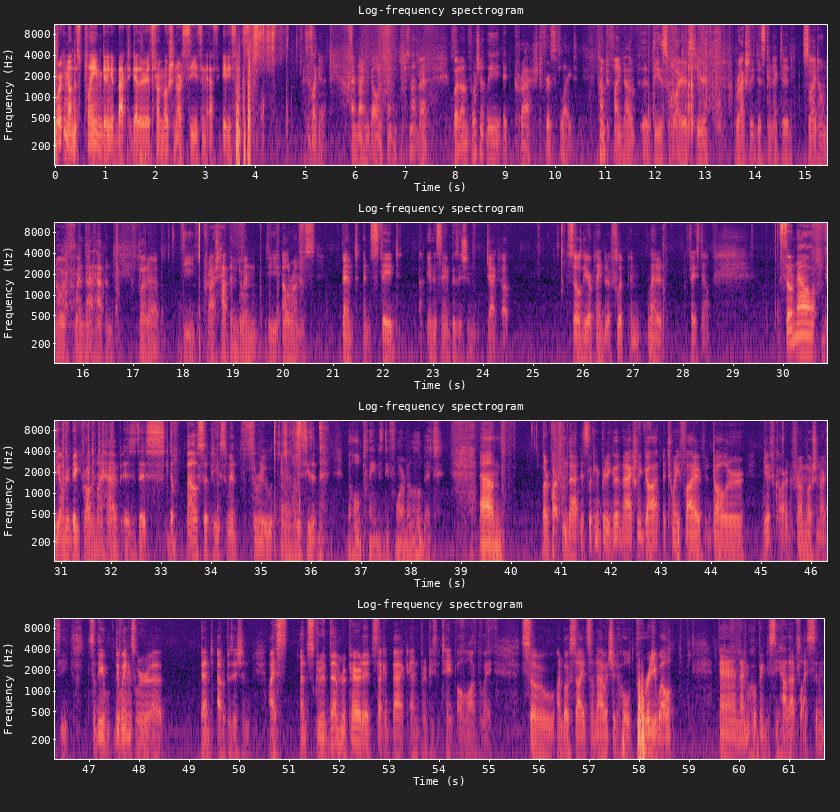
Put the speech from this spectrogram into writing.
been working on this plane, getting it back together. It's from Motion RC. It's an F86. This is like a, a $90 thing, which is not bad. But unfortunately, it crashed first flight. Come to find out that these wires here were actually disconnected. So I don't know if when that happened, but uh, the crash happened when the ailerons bent and stayed uh, in the same position, jacked up. So the airplane did a flip and landed face down. So now the only big problem I have is this, the balsa piece went through and we see that the whole plane is deformed a little bit. Um, but apart from that, it's looking pretty good and I actually got a $25 gift card from Motion RC. So the, the wings were uh, bent out of position. I unscrewed them, repaired it, stuck it back, and put a piece of tape all along the way. So on both sides, so now it should hold pretty well. And I'm hoping to see how that flies soon.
